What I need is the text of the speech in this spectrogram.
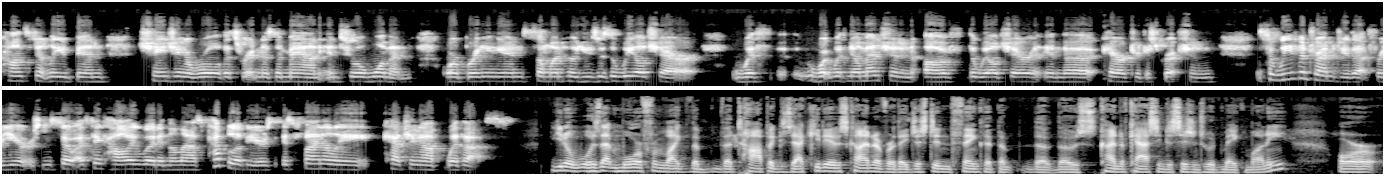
constantly been changing a role that's written as a man into a woman, or bringing in someone who uses a wheelchair with with no mention of the wheelchair in the character description. So we've been trying to do that for years, and so I think Hollywood in the last couple of years is finally catching up with us you know, was that more from like the the top executives kind of, or they just didn't think that the, the those kind of casting decisions would make money, or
